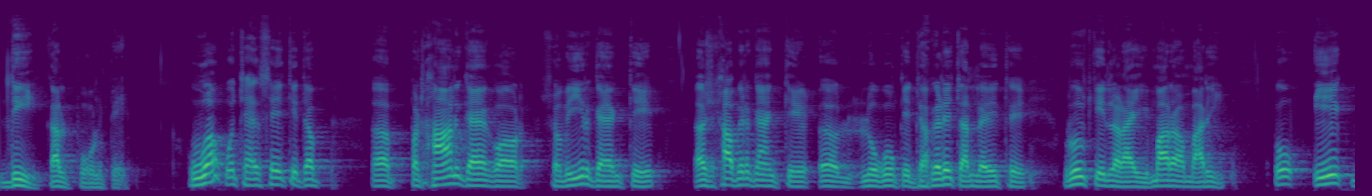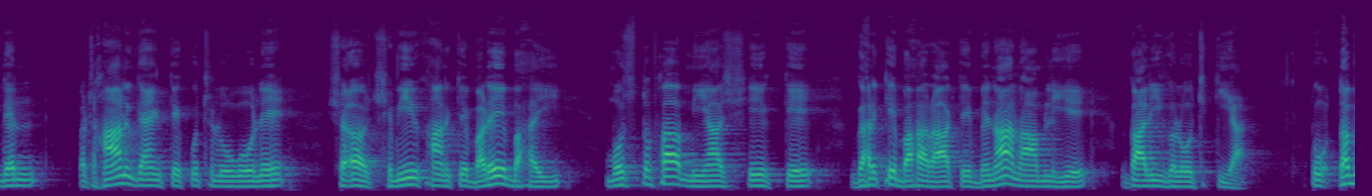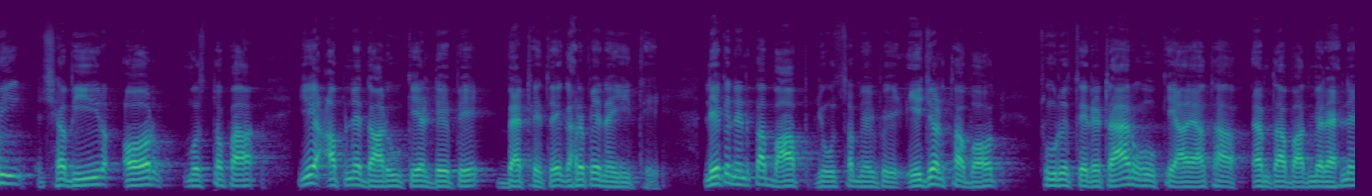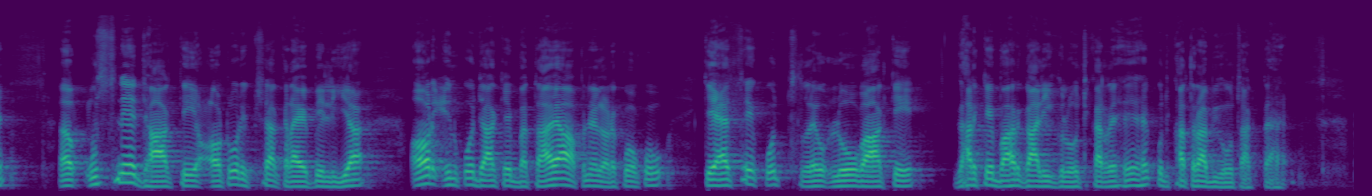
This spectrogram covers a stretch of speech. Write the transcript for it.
दी कल फ़ोन पे। हुआ कुछ ऐसे कि जब पठान गैंग और शबीर गैंग के शाबिर गैंग के लोगों के झगड़े चल रहे थे रोज़ की लड़ाई मारा मारी तो एक दिन पठान गैंग के कुछ लोगों ने शबीर खान के बड़े भाई मुस्तफ़ा मियाँ शेख के घर के बाहर आके बिना नाम लिए गाली गलोच किया। तो तभी शबीर और मुस्तफ़ा ये अपने दारू के अड्डे पे बैठे थे, घर पे नहीं थे। लेकिन इनका बाप जो उस समय पे एजेंट था बहुत, सूरत से रिटायर हो के आया था अहमदाबाद में रहने उसने जाके ऑटो रिक्शा किराए पे लिया और इनको जाके बताया अपने लड़कों को कि ऐसे कुछ लोग आके घर के बाहर गाली गलोच कर रहे हैं, कुछ खतरा भी हो सकता है।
